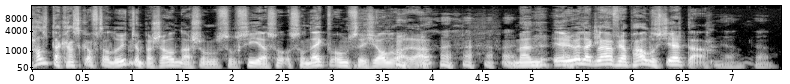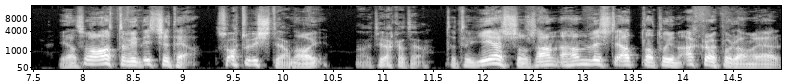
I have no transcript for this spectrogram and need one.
halter kanskje ofte alle uten personer som, som sier så, så nekv om seg selv. Ja. Men er er veldig glad for at Paulus gjør det. Ja, ja. ja, så at vi ikke det. Så at vi ikke det. Nei. Nei, det er akkurat det. Det til Jesus, han, han visste at det tog inn akkurat hvor han var.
